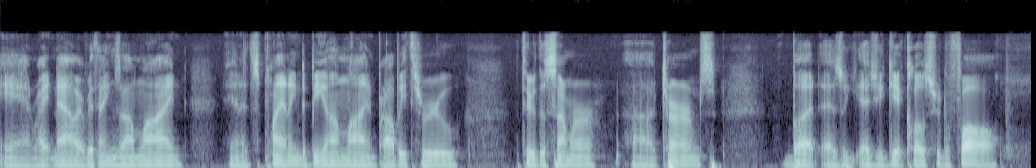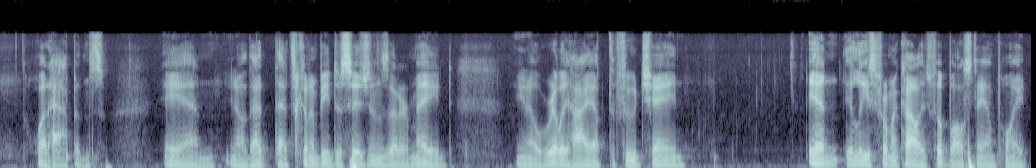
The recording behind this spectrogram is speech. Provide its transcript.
And right now everything's online, and it's planning to be online probably through through the summer uh, terms. But as we, as you get closer to fall, what happens? And you know that that's going to be decisions that are made you know, really high up the food chain. And at least from a college football standpoint,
